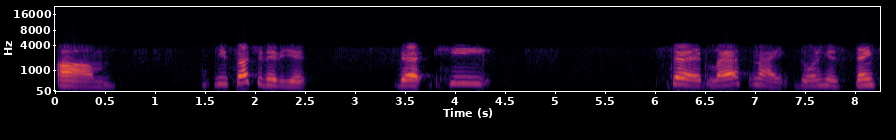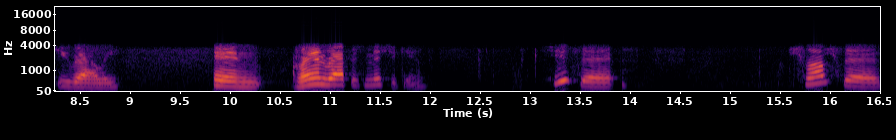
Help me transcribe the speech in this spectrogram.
um, he's such an idiot that he said last night during his thank you rally in Grand Rapids, Michigan. He said Trump says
